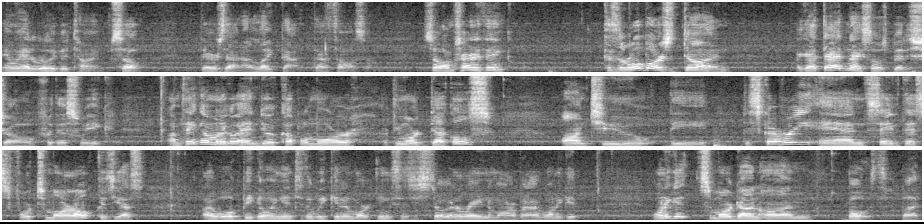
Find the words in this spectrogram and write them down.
and we had a really good time. So there's that. I like that. That's awesome. So I'm trying to think, because the roll bar's done, I got that nice little bit of show for this week. I'm thinking I'm going to go ahead and do a couple more, a few more decals onto the Discovery and save this for tomorrow because yes, I will be going into the weekend and working since it's still going to rain tomorrow. But I want to get, I want to get some more done on both. But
